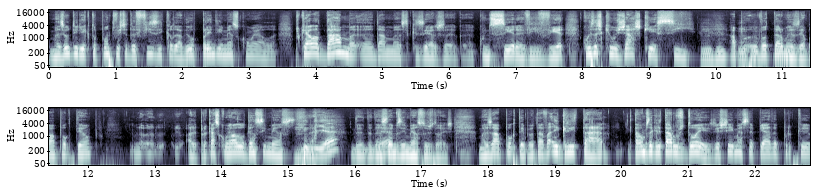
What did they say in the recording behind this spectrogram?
Mas eu diria que, do ponto de vista da fisicalidade, eu aprendo imenso com ela. Porque ela dá-me, eh, dá-me se quiseres, a a conhecer, a viver, coisas que eu já esqueci. Uhum, eu Vou-te dar um exemplo. Há pouco tempo, olha, por acaso com ela eu danço imenso. né? Yeah? Dançamos imenso os dois. Mas há pouco tempo eu estava a gritar, estávamos a gritar os dois. E achei imensa piada porque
